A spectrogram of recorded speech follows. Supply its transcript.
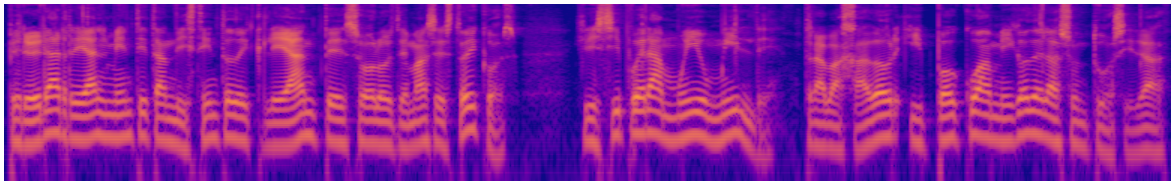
Pero ¿era realmente tan distinto de Cleantes o los demás estoicos? Crisipo era muy humilde, trabajador y poco amigo de la suntuosidad.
